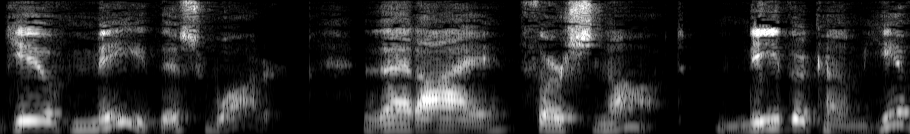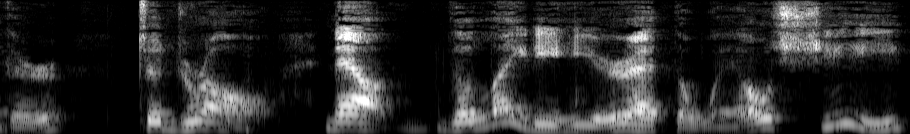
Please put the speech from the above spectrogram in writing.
give me this water, that I thirst not, neither come hither to draw. Now, the lady here at the well, she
